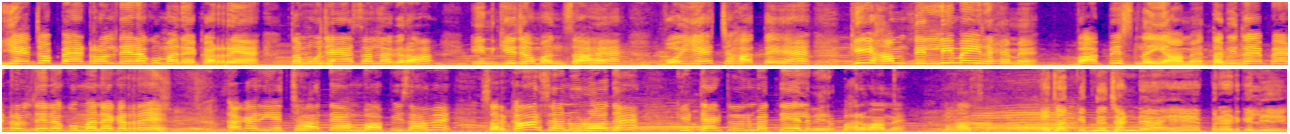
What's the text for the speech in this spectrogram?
ये जो पेट्रोल देने को मने कर रहे हैं तो मुझे ऐसा लग रहा इनकी जो मंशा है वो ये चाहते हैं कि हम दिल्ली में ही रहे में वापस नहीं आवे तभी तो ये पेट्रोल देने को मना कर रहे हैं। अगर ये चाहते हैं हम वापस आवे सरकार से अनुरोध है कि ट्रैक्टर में तेल भी भरवा में वहाँ से अच्छा कितने झंडे आए हैं परेड के लिए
